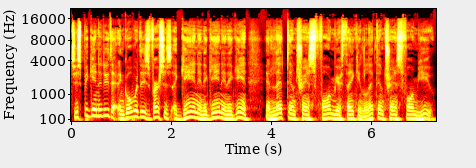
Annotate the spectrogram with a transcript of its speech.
Just begin to do that and go over these verses again and again and again, and let them transform your thinking. Let them transform you,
